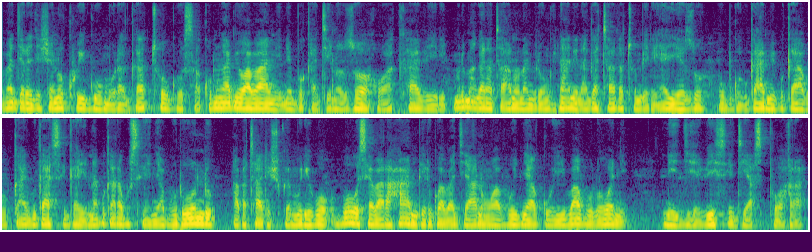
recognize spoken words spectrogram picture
bagerageje no kwigumura gato gusa ku mwami w'abami nebukadinezoro wa kabiri. Muri magana atanu na mirongo inani na gatandatu mbere ya yezu ubwo bwami bwabo bwari bwasigaye nabwo arabusenya burundu. Abatarishwe muri bo bose barahambirwa bajyanwa bunyago i babuloni ni igihe bise diaspora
